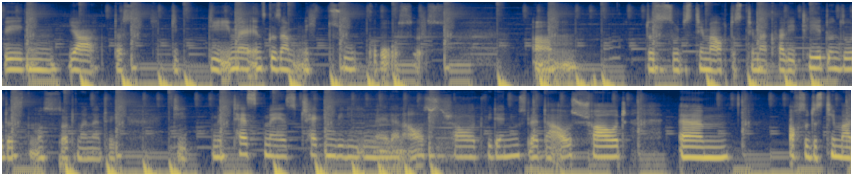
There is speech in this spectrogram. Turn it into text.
wegen, ja, dass die E-Mail insgesamt nicht zu groß ist. Ähm, das ist so das Thema, auch das Thema Qualität und so. Das muss, sollte man natürlich die, mit Testmails checken, wie die E-Mail dann ausschaut, wie der Newsletter ausschaut. Ähm, auch so das Thema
